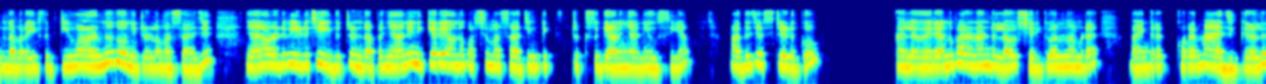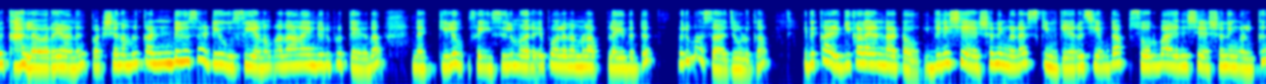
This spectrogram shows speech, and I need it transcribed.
എന്താ പറയുക ഇഫക്റ്റീവ് ആണെന്ന് തോന്നിയിട്ടുള്ള മസാജ്. ഞാൻ ഓൾറെഡി വീഡിയോ ചെയ്തിട്ടുണ്ട്. അപ്പം ഞാൻ എനിക്കറിയാവുന്ന കുറച്ച് മസാജിങ് ട്രിക്സ് ഒക്കെയാണ് ഞാൻ യൂസ് ചെയ്യാം അത് ജസ്റ്റ് എടുക്കും. അലോവേര എന്ന് പറയണുണ്ടല്ലോ. ശരിക്കും പറഞ്ഞാൽ നമ്മുടെ ഭയങ്കര കുറെ മാജിക്കുകളുടെ കലവറയാണ്. പക്ഷെ നമ്മൾ കണ്ടിന്യൂസ് ആയിട്ട് യൂസ് ചെയ്യണം. അതാണ് അതിന്റെ ഒരു പ്രത്യേകത. നെക്കിലും ഫേസിലും ഒരേപോലെ നമ്മൾ അപ്ലൈ ചെയ്തിട്ട് ഒരു മസാജ് കൊടുക്കാം. ഇത് കഴുകി കളയണ്ട കേട്ടോ ഇതിന് ശേഷം നിങ്ങളുടെ സ്കിൻ കെയർ ചെയ്യാം. ഇത് അബ്സോർബ് ആയതിനു ശേഷം നിങ്ങൾക്ക്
